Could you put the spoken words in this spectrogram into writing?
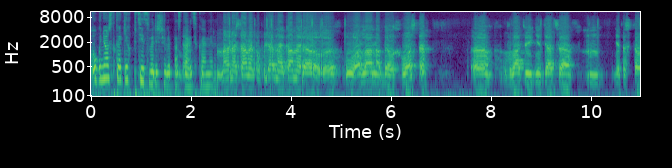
У гнезд каких птиц вы решили поставить да. камеры? Наверное, самая популярная камера у орлана белохвоста. В Латвии гнездятся где-то 100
